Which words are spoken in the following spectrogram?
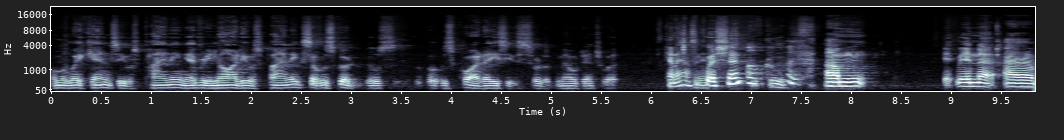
on the weekends he was painting. Every night he was painting, so it was good. It was it was quite easy to sort of meld into it. Can I ask yeah. a question? Of course. Um, when uh, uh,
